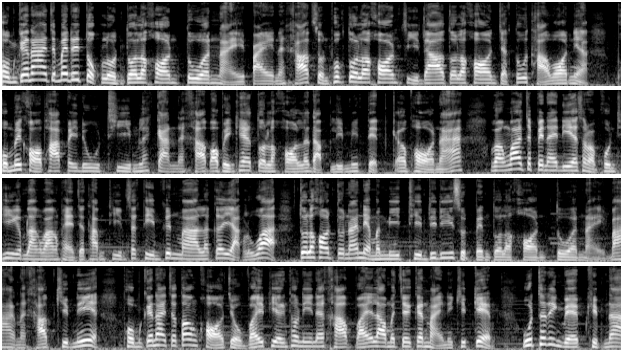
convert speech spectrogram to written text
ผมก็น่าจะไม่ได้ตกหล่นตัวละครตัวไหนไปนะครับ ส่วนพวกตัวละครสีดาวตัวละครจากตู้ถาวรเนี่ย ผมไม่ขอพาไปดูทีมและกันนะครับ เอาเป็นแค่ตัวละครระดับลิมิเต็ดก็พอนะ หวังว่าจะเป็นไอเดียสำหรับคนที่กำลังวางแผนจะทำทีมสักทีมขึ้นมา แล้วก็อยากรู้ว่าตัวละครตัวนั้นเนี่ยมันมีทีมที่ดีสุดเป็นตัวละครตัวไหนบ้างนะครับ คลิปนี้ผมก็น่าจะต้องขอจบไว้เพียงเท่านี้นะครับ ไว้เรามาเจอกันใหม่ในคลิปเกมวู t เทอริงเวฟคลิปหน้า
